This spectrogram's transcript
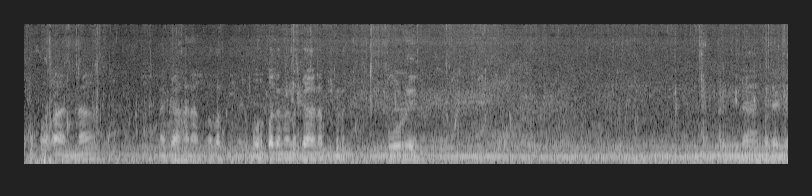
Pupuan ng naghahanap. Aba, may upuan pala na naghahanap. Foreign. Parang kailangan pala ito.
